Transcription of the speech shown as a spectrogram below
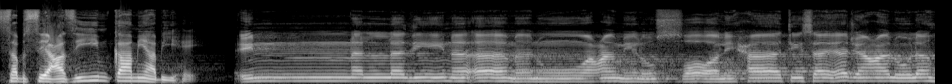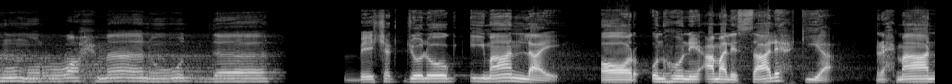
سب سے عظیم کامیابی ہے۔ ان الذين امنوا وعملوا الصالحات سيجعل لهم الرحمن ودا۔ بے شک جو لوگ ایمان لائے اور انہوں نے عمل صالح کیا رحمان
